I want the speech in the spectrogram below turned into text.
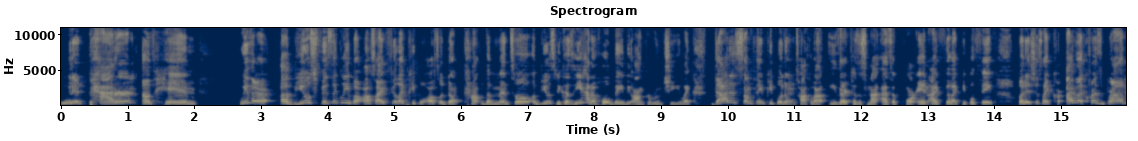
repeated pattern of him either abuse physically, but also I feel like people also don't count the mental abuse because he had a whole baby on Karrueche. Like that is something people don't talk about either because it's not as important. I feel like people think, but it's just like I feel like Chris Brown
